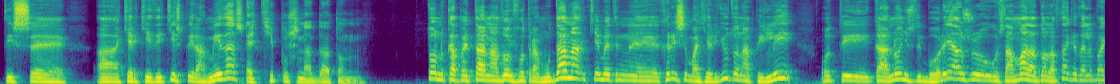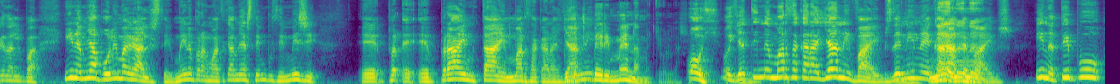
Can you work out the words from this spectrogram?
της ε, α, κερκιδικής πυραμίδας, Εκεί που συναντά τον. τον καπετάν Αδόλφο Τραμουντάνα και με την ε, χρήση μαχαιριού τον απειλεί ότι κανόνισε την πορεία σου, σταμάτα όλα αυτά κτλ. κτλ. Είναι μια πολύ μεγάλη στιγμή. Είναι πραγματικά μια στιγμή που θυμίζει ε, πr- ε, ε, prime time Μάρθα Δεν Καραγιάννη. την περιμέναμε κιόλας. Όχι, όχι, γιατί είναι Μάρθα Καραγιάννη vibes. Δεν είναι Ναι, καράτε ναι, ναι. vibes. Είναι τύπου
